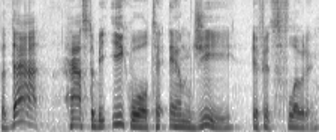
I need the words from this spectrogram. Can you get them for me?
But that has to be equal to mg if it's floating.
